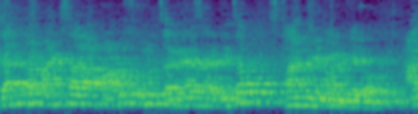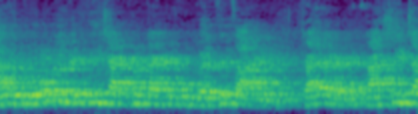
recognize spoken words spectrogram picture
ज्यांना माणसाला माणूस म्हणून जगण्यासाठीचं स्थान निर्माण केलं. आज दोन व्यक्तीची आठवण काढणं खूप गरजेचं आहे. काय काशीच्या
